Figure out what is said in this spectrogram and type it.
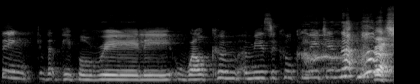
think that people really welcome a musical comedian that much.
